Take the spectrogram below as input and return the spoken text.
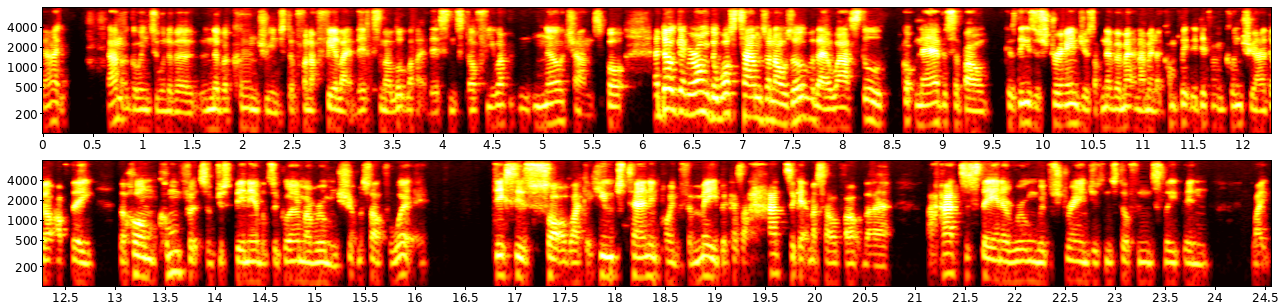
guy. I'm not going to another another country and stuff when I feel like this and I look like this and stuff. You have no chance. But and don't get me wrong, there was times when I was over there where I still got nervous about because these are strangers I've never met and I'm in a completely different country. I don't have the the home comforts of just being able to go in my room and shut myself away. This is sort of like a huge turning point for me because I had to get myself out there. I had to stay in a room with strangers and stuff and sleep in like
